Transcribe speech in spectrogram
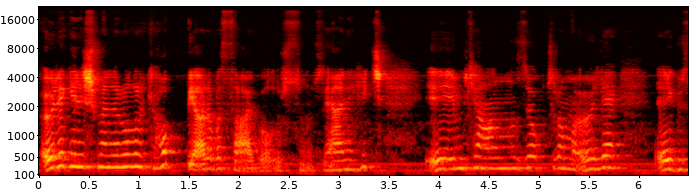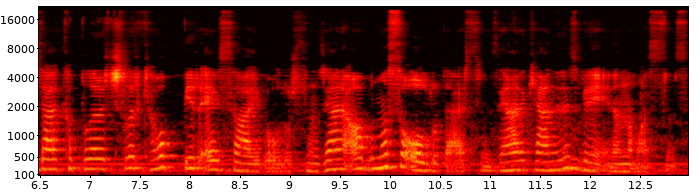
öyle gelişmeler olur ki hop bir araba sahibi olursunuz. Yani hiç e, imkanınız yoktur ama öyle e, güzel kapılar açılır ki hop bir ev sahibi olursunuz. Yani Aa, bu nasıl oldu dersiniz. Yani kendiniz bile inanamazsınız.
